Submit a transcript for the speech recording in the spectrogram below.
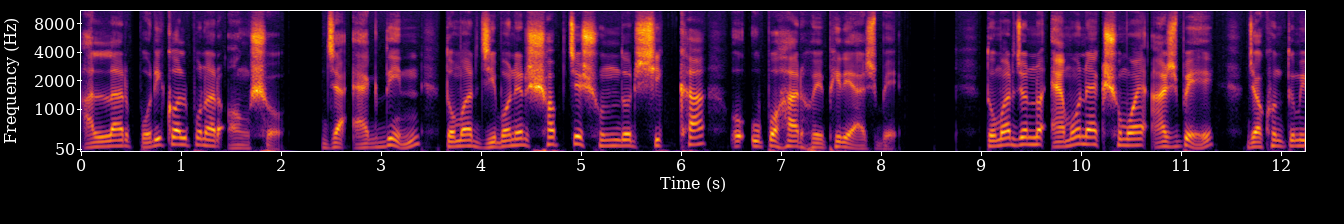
আল্লাহর পরিকল্পনার অংশ, যা একদিন তোমার জীবনের সবচেয়ে সুন্দর শিক্ষা ও উপহার হয়ে ফিরে আসবে। তোমার জন্য এমন এক সময় আসবে যখন তুমি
